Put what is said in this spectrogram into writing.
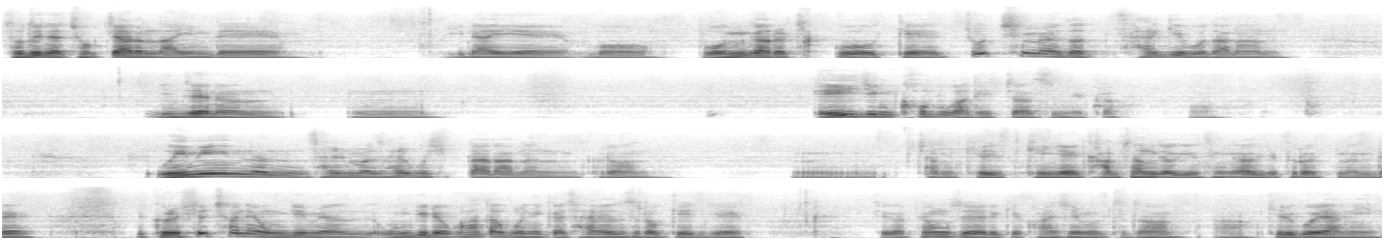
저도 이제 적지 않은 나이인데 이 나이에 뭐 뭔가를 자꾸 이렇게 쫓으면서 살기보다는 이제는 음, 에이징 커브가 됐지 않습니까? 어. 의미 있는 삶을 살고 싶다라는 그런 음, 참 개- 굉장히 감상적인 생각이 들었는데 그걸 실천에 옮기면 옮기려고 하다 보니까 자연스럽게 이제 제가 평소에 이렇게 관심을 두던 아, 길고양이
